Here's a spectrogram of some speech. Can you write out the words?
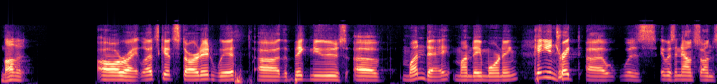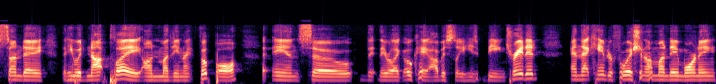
Love it. All right, let's get started with uh, the big news of Monday, Monday morning. Kenyan Drake uh, was it was announced on Sunday that he would not play on Monday Night Football, and so they, they were like, okay, obviously he's being traded, and that came to fruition on Monday morning.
